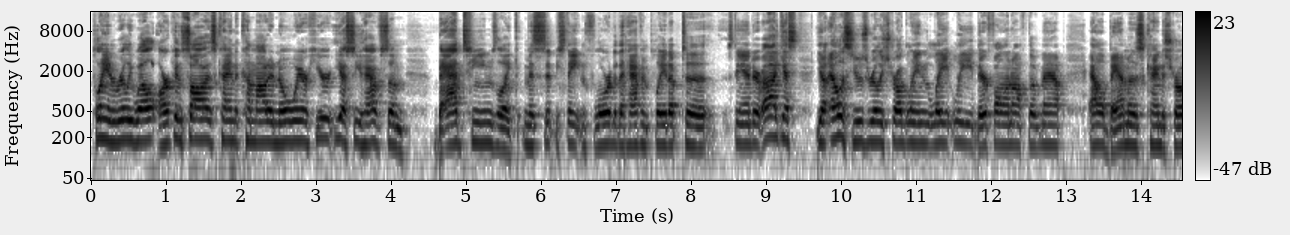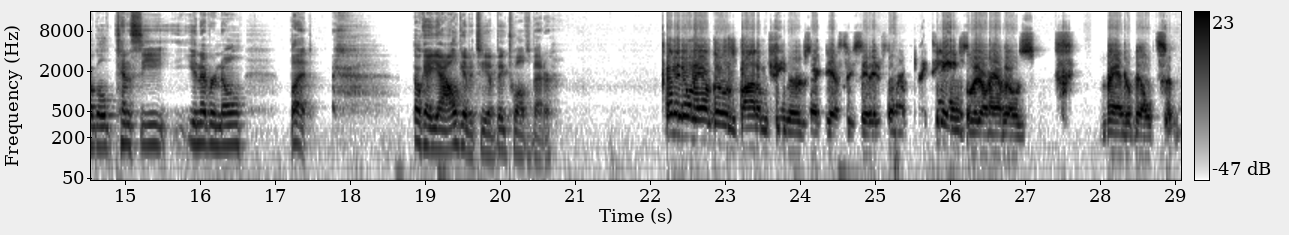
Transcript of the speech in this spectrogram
playing really well. Arkansas has kind of come out of nowhere here. Yes, you have some bad teams like Mississippi State and Florida that haven't played up to standard. Well, I guess you know LSU's really struggling lately. They're falling off the map. Alabama's kind of struggled. Tennessee, you never know. But okay, yeah, I'll give it to you. Big 12's better. And they don't have those bottom feeders like the SEC. They just don't have three teams, so they don't have those Vanderbilts and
